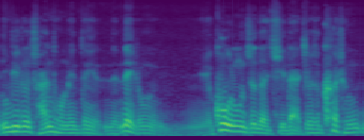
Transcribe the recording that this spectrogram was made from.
你比如传统的那那种雇佣制的期待，就是课程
